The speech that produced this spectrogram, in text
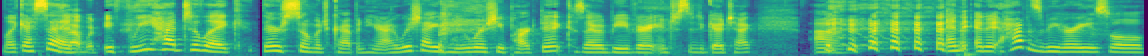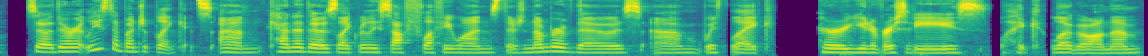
like I said, would- if we had to like, there's so much crap in here. I wish I knew where she parked it because I would be very interested to go check. Um, and and it happens to be very useful. So there are at least a bunch of blankets, um, kind of those like really soft, fluffy ones. There's a number of those, um, with like her university's like logo on them.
